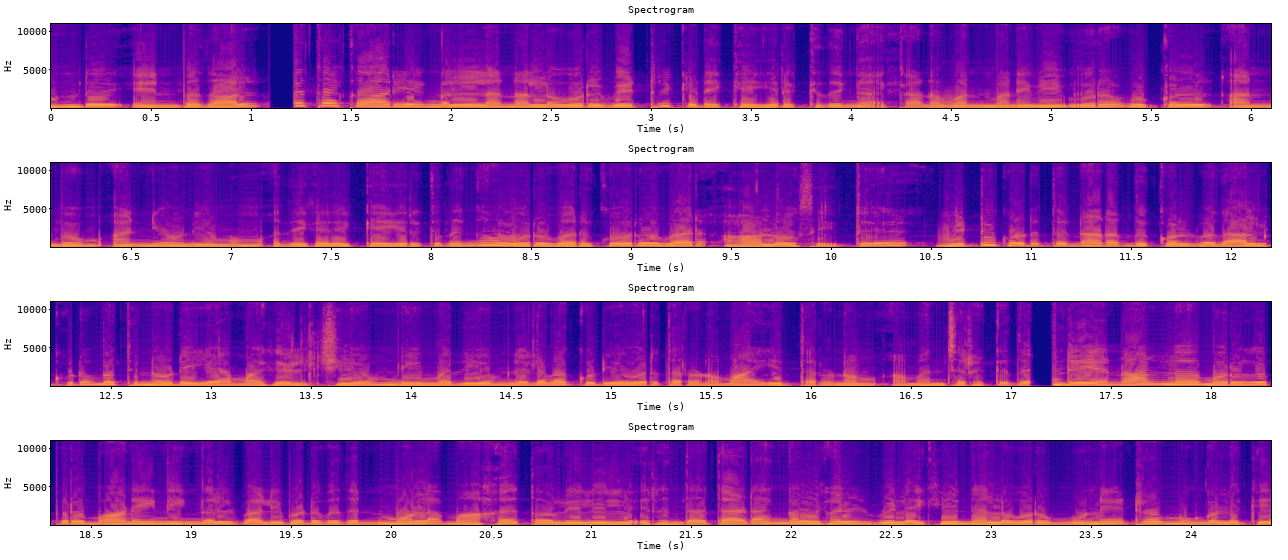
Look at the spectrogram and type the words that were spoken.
உண்டு என்பதால் அடுத்த காரியங்கள்ல நல்ல ஒரு வெற்றி கிடைக்க இருக்குதுங்க. கணவன் மனைவி உறவுக்குள் அன்பும் அந்யோன்யமும் அதிகரிக்க இருக்குதுங்க. ஒருவருக்கொருவர் ஆலோசித்து விட்டு கொடுத்து நடந்து கொள்வதால் குடும்பத்தினுடைய மகிழ்ச்சியும் நிம்மதியும் நிலவக்கூடிய ஒரு தருணமாய் இத்தருணம் அமைஞ்சிருக்குது. இன்றைய நாளில் முருகப்பெருமானை நீங்கள் வழிபடுவதன் மூலமாக தொழிலில் இருந்த தடங்கல்கள் விலகி நல்ல ஒரு முன்னேற்றம் உங்களுக்கு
